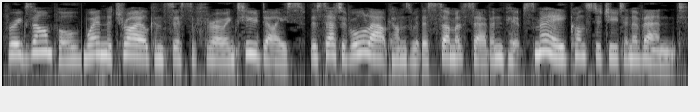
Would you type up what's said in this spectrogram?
For example, when the trial consists of throwing two dice, the set of all outcomes with a sum of seven pips may constitute an event,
